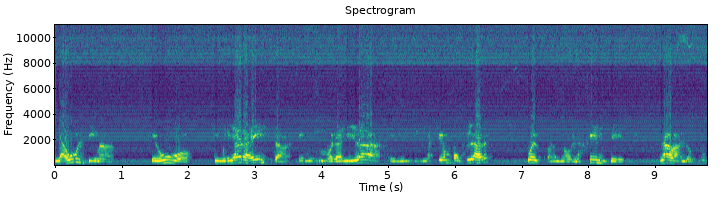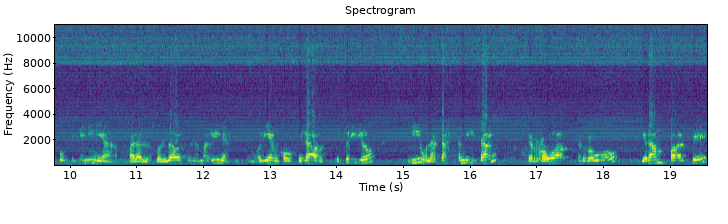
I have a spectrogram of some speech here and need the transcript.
La última que hubo similar a esta en inmoralidad, en indignación popular, fue cuando la gente daba lo poco que tenía para los soldados en las Malvinas que se morían congelados de frío y una casa militar que, roba, que robó gran parte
